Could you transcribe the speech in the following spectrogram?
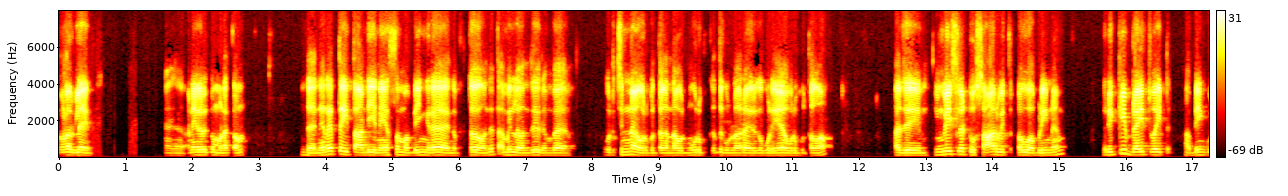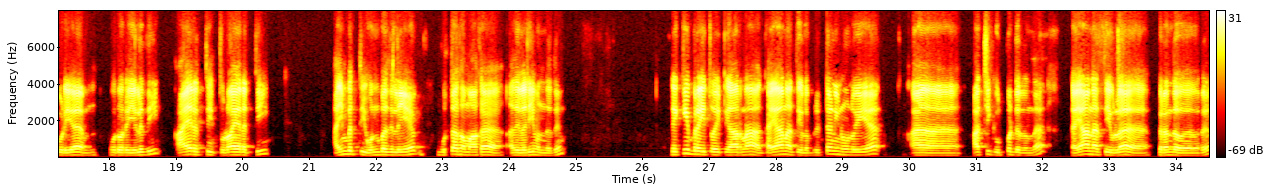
தோழர்களே அனைவருக்கும் வணக்கம். இந்த நிறத்தை தாண்டிய நேசம் அப்படிங்கிற இந்த புத்தகம் வந்து தமிழ்ல வந்து ரொம்ப ஒரு சின்ன ஒரு புத்தகம் தான் ஒரு நூறு புத்தகத்துக்கு உள்ளார இருக்கக்கூடிய ஒரு புத்தகம். அது இங்கிலீஷ்ல டு சார் வித் லவ் அப்படின்னு ரிக்கி பிரைத் ஒயிட் அப்படிங்கூடிய ஒருவரை எழுதி ஆயிரத்தி தொள்ளாயிரத்தி ஐம்பத்தி ஒன்பதுலேயே புத்தகமாக அது வெளிவந்தது. ரிக்கி பிரைத் ஒயிட் யாருன்னா கயானா தீவுல பிரிட்டனினுடைய ஆட்சிக்கு உட்பட்டு இருந்த கயானா தீவுல பிறந்தவர்.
